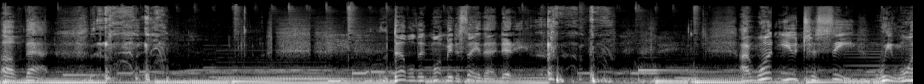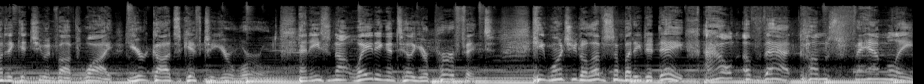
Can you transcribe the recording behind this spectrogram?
of that. the devil didn't want me to say that, did he? I want you to see we want to get you involved. Why? You're God's gift to your world. And He's not waiting until you're perfect. He wants you to love somebody today. Out of that comes family.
